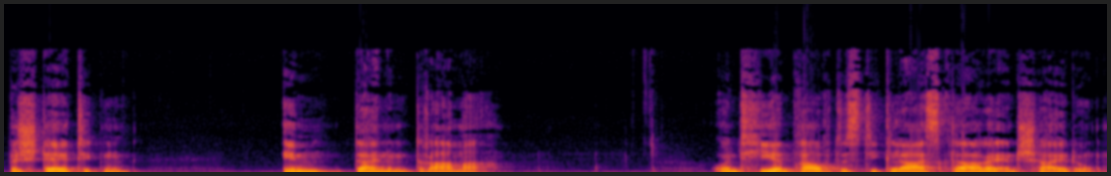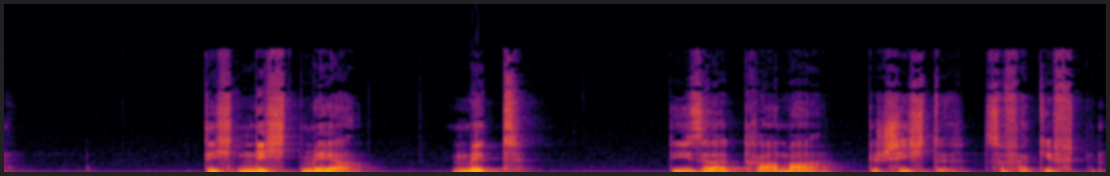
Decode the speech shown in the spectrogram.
bestätigen in deinem Drama. Und hier braucht es die glasklare Entscheidung, dich nicht mehr mit dieser Drama-Geschichte zu vergiften.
